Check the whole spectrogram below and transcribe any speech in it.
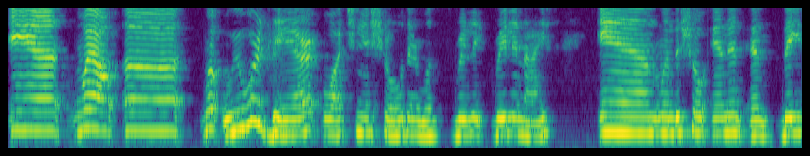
And well uh well we were there watching a show that was really really nice. And when the show ended and they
